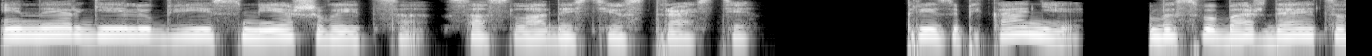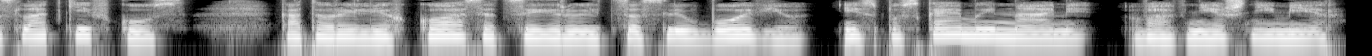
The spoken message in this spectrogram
энергия любви смешивается со сладостью страсти. При запекании высвобождается сладкий вкус, который легко ассоциируется с любовью, испускаемой нами во внешний мир.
